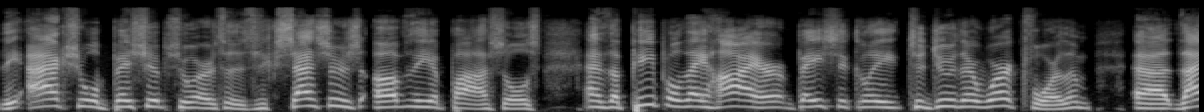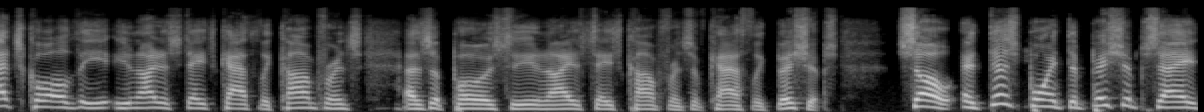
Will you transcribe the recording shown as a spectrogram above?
the actual bishops who are the successors of the apostles, and the people they hire basically to do their work for them. Uh, that's called the United States Catholic Conference, as opposed to the United States Conference of Catholic Bishops. So at this point, the bishops say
